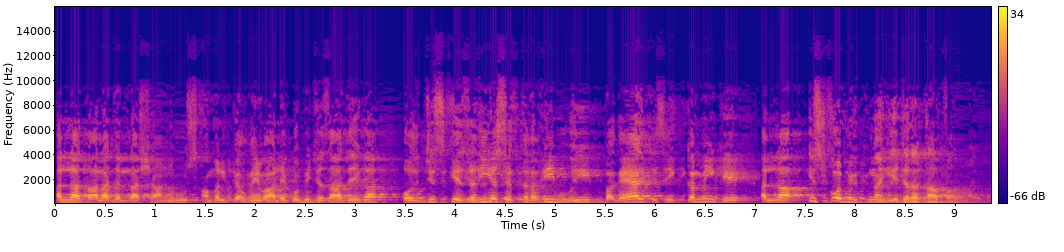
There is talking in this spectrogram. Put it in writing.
اللہ تعالیٰ جل شانہ اس عمل کرنے والے کو بھی جزا دے گا۔ اور جس کے ذریعے سے ترغیب ہوئی، بغیر کسی کمی کے اللہ اس کو بھی اتنا ہی عطا فرمائے گا۔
